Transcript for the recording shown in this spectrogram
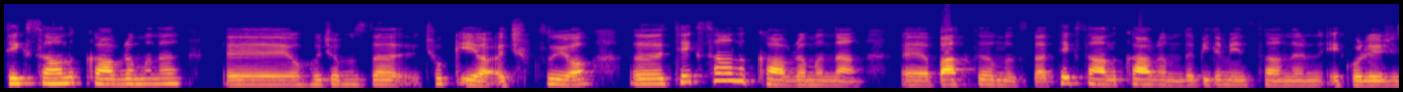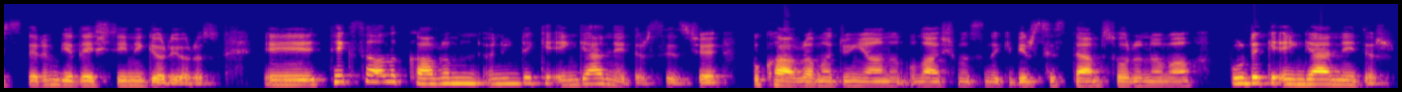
tek sağlık kavramını e, hocamız da çok iyi açıklıyor. E, tek sağlık kavramına e, baktığımızda, tek sağlık kavramında bilim insanlarının, ekolojistlerin birleştiğini görüyoruz. E, tek sağlık kavramının önündeki engel nedir sizce? Bu kavrama dünyanın ulaşmasındaki bir sistem sorunu mu? Buradaki engel nedir?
